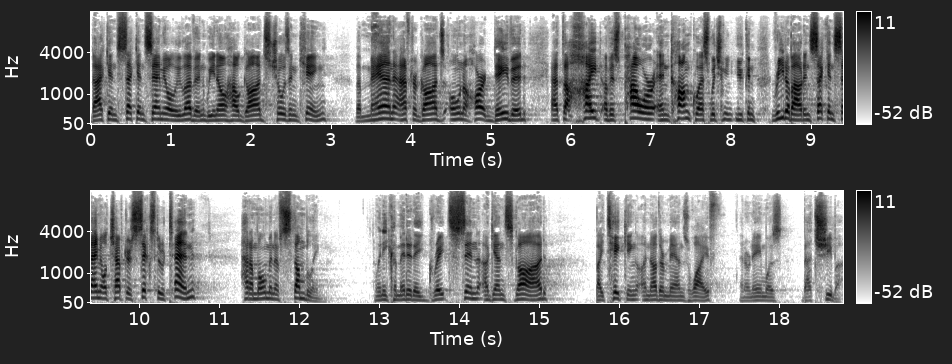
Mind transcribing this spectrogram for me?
Back in 2 Samuel 11, we know how God's chosen king, the man after God's own heart, David, at the height of his power and conquest, which you can read about in 2 Samuel chapter 6 through 10, had a moment of stumbling when he committed a great sin against God by taking another man's wife, and her name was Bathsheba.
